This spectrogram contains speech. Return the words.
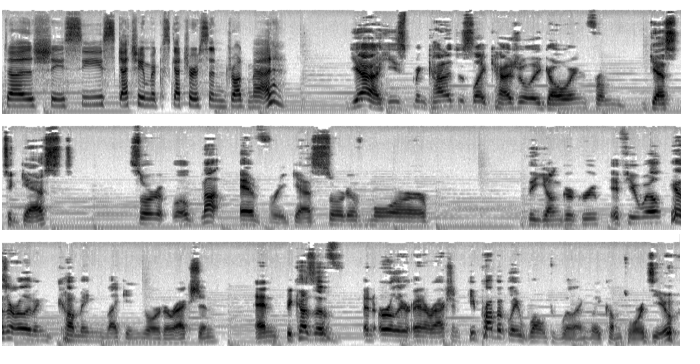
Does she see Sketchy McSketcherson Drugman? yeah, he's been kind of just like casually going from guest to guest. Sort of, well, not every guest, sort of more the younger group, if you will. He hasn't really been coming like in your direction. And because of an earlier interaction, he probably won't willingly come towards you.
